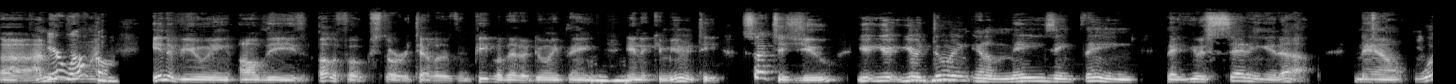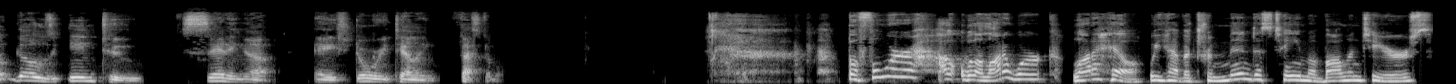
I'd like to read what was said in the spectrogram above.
uh, I'm You're welcome. Interviewing all these other folks, storytellers, and people that are doing things mm-hmm. in the community, such as you. you, you are mm-hmm. doing an amazing thing that you're setting it up. Now, what goes into setting up a storytelling festival? Before, oh, well, a lot of work, a lot of help. We have a tremendous team of volunteers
